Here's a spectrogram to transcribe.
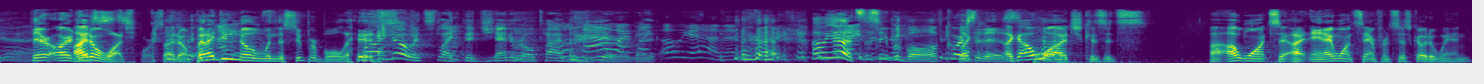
yeah. They're artists. I don't watch sports. I don't. But I do know when the Super Bowl is. well, I know it's like the general time Well, of now year, I'm but like, oh yeah, that is very Oh yeah, it's the Super? Bowl. Of course like, it is. Like I'll watch because it's. Uh, I want Sa- I, and I want San Francisco to win,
